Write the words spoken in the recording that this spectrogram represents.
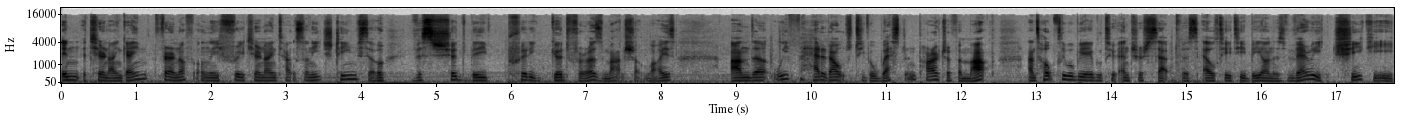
in a tier 9 game. Fair enough, only 3 tier 9 tanks on each team, so this should be pretty good for us matchup wise. And uh, we've headed out to the western part of the map, and hopefully we'll be able to intercept this LTTB on this very cheeky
